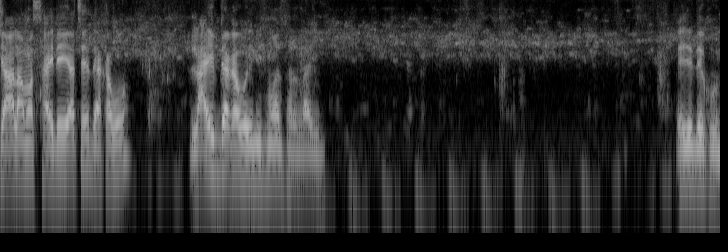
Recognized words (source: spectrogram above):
জাল আমার সাইডেই আছে, দেখাবো। লাইভ দেখাবো ইলিশ মাছ ধরা লাইভ এই যে দেখুন।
